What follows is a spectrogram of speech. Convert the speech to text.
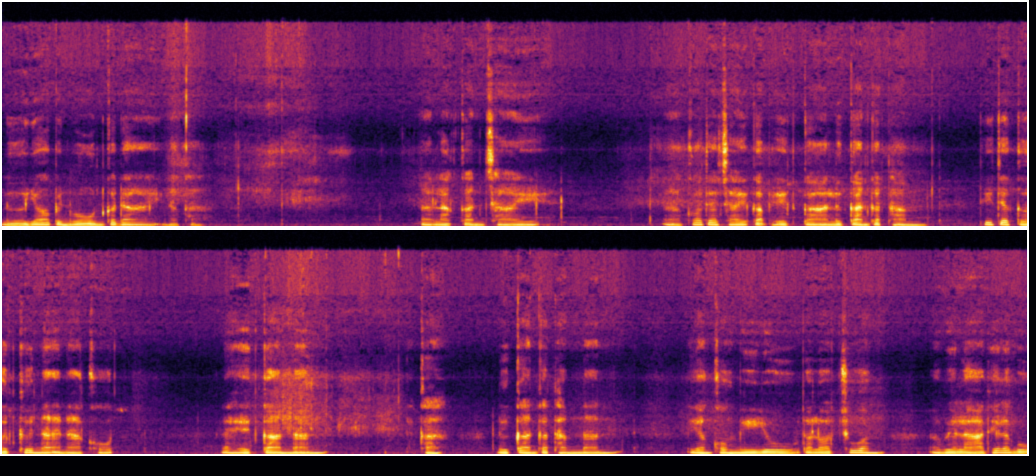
หรือย่อเป็น won't ก็ได้นะคะหลักการใช้ก็จะใช้กับเหตุการณ์หรือการกระทำที่จะเกิดขึ้นในอนาคต และเหตุการณ์นั้นนะคะหรือการกระทำนั้น ยังคงมีอยู่ตลอดช่วง เวลาที่ระบุ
